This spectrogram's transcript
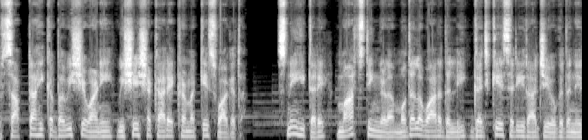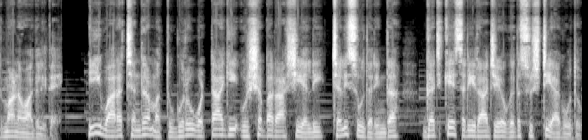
ಸಾಪ್ತಾಹಿಕ ಭವಿಷ್ಯವಾಣಿ ವಿಶೇಷ ಕಾರ್ಯಕ್ರಮಕ್ಕೆ ಸ್ವಾಗತ. ಸ್ನೇಹಿತರೆ, ಮಾರ್ಚ್ ತಿಂಗಳ ಮೊದಲ ವಾರದಲ್ಲಿ ಗಜಕೇಸರಿ ರಾಜಯೋಗದ ನಿರ್ಮಾಣವಾಗಲಿದೆ. ಈ ವಾರ ಚಂದ್ರ ಮತ್ತು ಗುರು ಒಟ್ಟಾಗಿ ವೃಷಭ ರಾಶಿಯಲ್ಲಿ ಚಲಿಸುವುದರಿಂದ ಗಜಕೇಸರಿ ರಾಜಯೋಗದ ಸೃಷ್ಟಿಯಾಗುವುದು.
